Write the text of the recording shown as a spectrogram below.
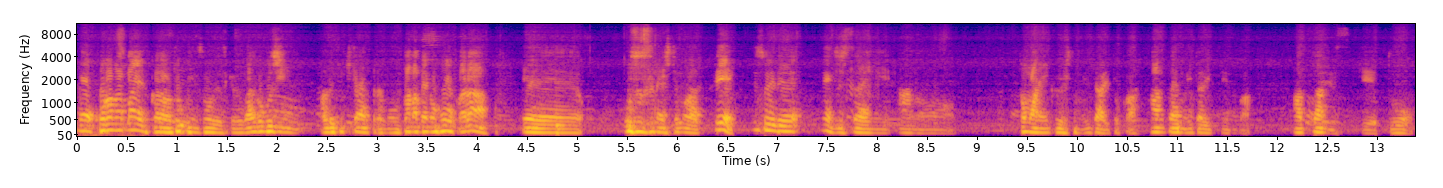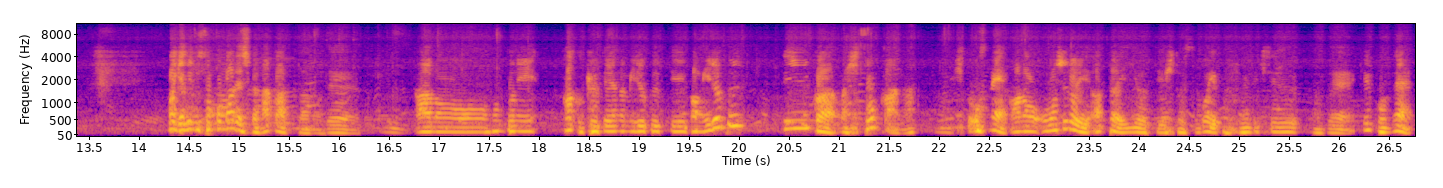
もうコロナ前からは特にそうですけど、外国人歩いてきたんやったら、もう田辺の方から、えー、おすすめしてもらって、でそれで、ね、実際に、あの、泊まりに来る人もいたりとか、反対もいたりっていうのがあったんですけど、まあ逆にそこまでしかなかったので、あの本当に各拠点の魅力っていうか、魅力っていうか、まあ、人かな？うん人ですね、あの、面白い、あったらいいよっていう人すごいやっぱ増えてきてるので、結構ね、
